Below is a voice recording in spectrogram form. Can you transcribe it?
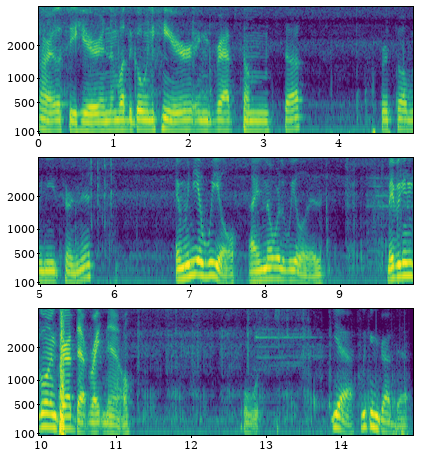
Alright, let's see here. And then we'll have to go in here and grab some stuff. First of all, we need to turn this. And we need a wheel. I know where the wheel is. Maybe we can go and grab that right now. Yeah, we can grab that.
